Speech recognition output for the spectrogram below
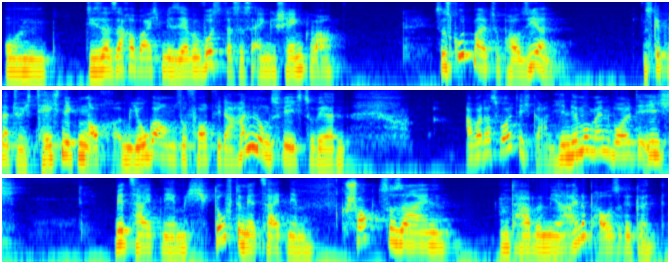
Und dieser Sache war ich mir sehr bewusst, dass es ein Geschenk war. Es ist gut, mal zu pausieren. Es gibt natürlich Techniken, auch im Yoga, um sofort wieder handlungsfähig zu werden. Aber das wollte ich gar nicht. In dem Moment wollte ich mir Zeit nehmen. Ich durfte mir Zeit nehmen, geschockt zu sein und habe mir eine Pause gegönnt.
